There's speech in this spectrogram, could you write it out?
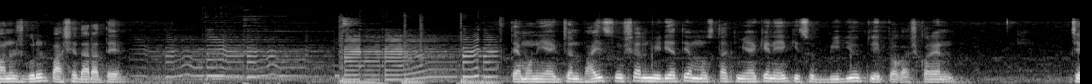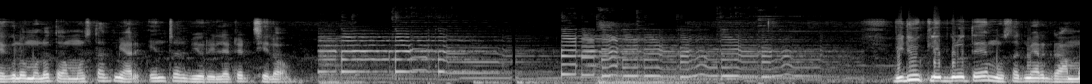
মানুষগুলোর পাশে দাঁড়াতে। তেমনি একজন ভাই সোশ্যাল মিডিয়াতে মোস্তাক মিয়াকে নিয়ে কিছু ভিডিও ক্লিপ প্রকাশ করেন, যেগুলো মূলত মোস্তাক মিয়ার ইন্টারভিউ রিলেটেড ছিল। ভিডিও ক্লিপগুলোতে মুস্তাক মিয়ার গ্রাম্য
